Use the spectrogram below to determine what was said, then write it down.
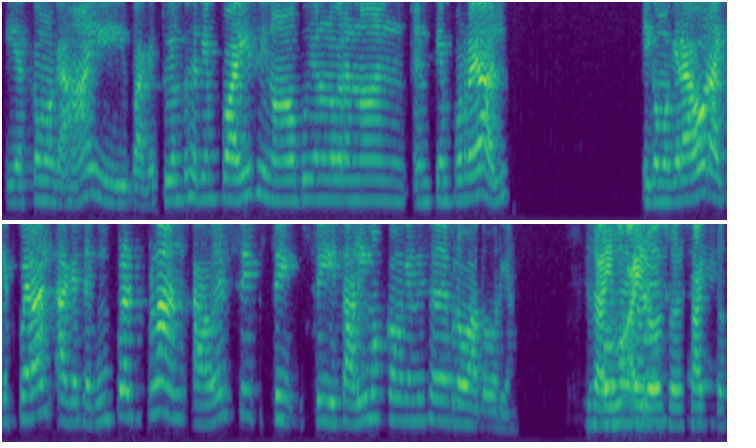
Y es como que, ajá, ¿y para qué estuvieron todo ese tiempo ahí si no pudieron lograr nada en, en tiempo real? Y como que era ahora, hay que esperar a que se cumpla el plan, a ver si, si, si salimos, como quien dice, de probatoria. Y salimos airosos, exacto.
